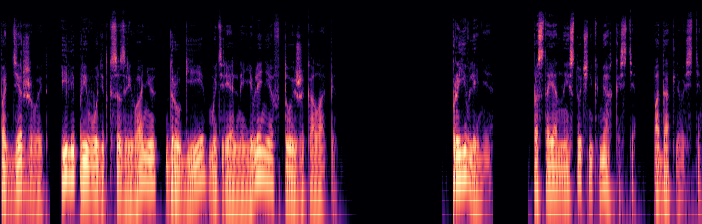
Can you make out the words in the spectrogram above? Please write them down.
поддерживает или приводит к созреванию другие материальные явления в той же коллапе. Проявление. Постоянный источник мягкости, податливости.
